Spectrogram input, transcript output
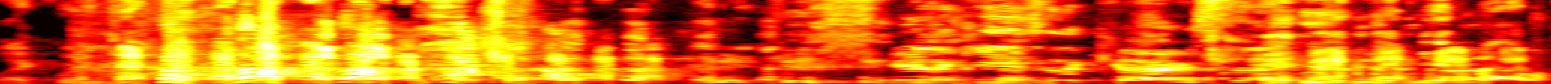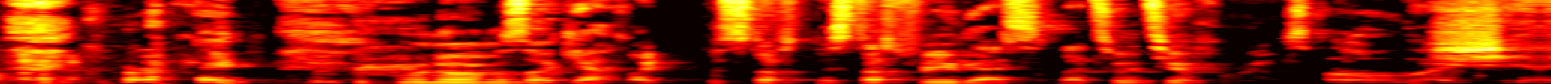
like when Here are the keys to the car, son. yeah. like, when Norm was like, "Yeah, like this stuff, this stuff's for you guys. That's what it's here for." I was like, "Holy shit,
